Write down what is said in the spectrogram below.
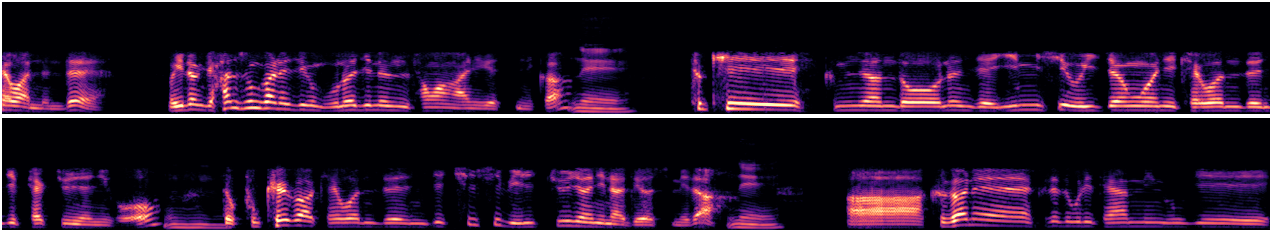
해왔는데 뭐 이런 게 한순간에 지금 무너지는 상황 아니겠습니까? 네. 특히 금년도는 이제 임시의정원이 개원된 지 100주년이고 음. 또 국회가 개원된 지 71주년이나 되었습니다. 네. 아, 그간에 그래도 우리 대한민국이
